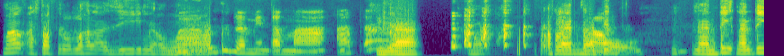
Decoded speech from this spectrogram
maaf astagfirullahalazim ya Allah. Baru juga minta maaf. Iya. Ma- Maaf lahir batin. Wow. Nanti nanti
